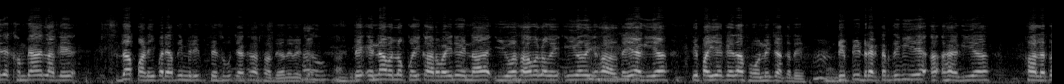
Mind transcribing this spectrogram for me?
ਦੇ ਖੰਭਿਆਂ ਦੇ ਲਾਗੇ ਸਿੱਧਾ ਪਾਣੀ ਭਰਿਆ ਤੁਸੀਂ ਮੇਰੀ ਫੇਸਬੁੱਕ ਚੈੱਕ ਕਰ ਸਕਦੇ ਹੋ ਉਹਦੇ ਵਿੱਚ। ਤੇ ਇਹਨਾਂ ਵੱਲੋਂ ਕੋਈ ਕਾਰਵਾਈ ਨਹੀਂ ਇਹਨਾਂ ਈਓ ਸਾਹਿਬ ਵੱਲੋਂ ਈਓ ਦੀ ਹਾਲਤ ਇਹ ਹੈਗੀ ਆ ਕਿ ਭਾਈ ਇਹ ਕਿਸੇ ਦਾ ਫੋਨ ਨਹੀਂ ਚੱਕਦੇ। ਡਿਪਟੀ ਡਾਇਰੈਕਟਰ ਦੀ ਵੀ ਇਹ ਹੈਗੀ ਆ। ਹਾਲਤ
